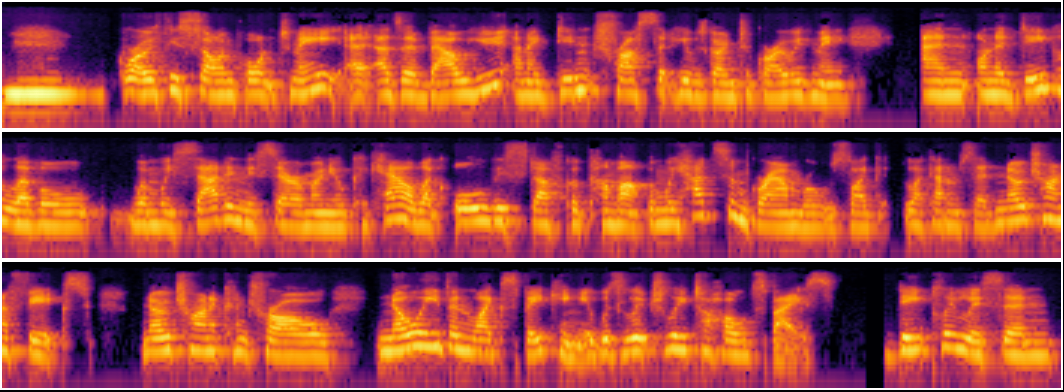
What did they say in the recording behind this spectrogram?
Mm. growth is so important to me as a value and i didn't trust that he was going to grow with me. And on a deeper level when we sat in this ceremonial cacao like all this stuff could come up and we had some ground rules like like adam said no trying to fix no trying to control no even like speaking. It was literally to hold space deeply listen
